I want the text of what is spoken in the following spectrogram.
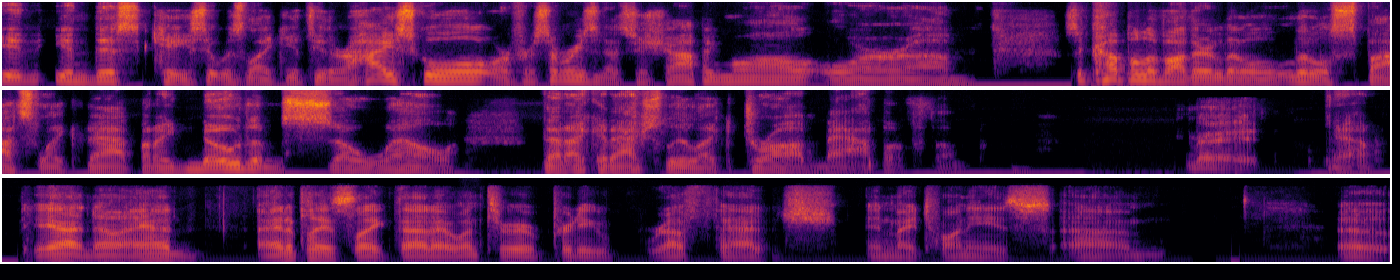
in in this case it was like it's either a high school or for some reason it's a shopping mall or um it's a couple of other little little spots like that but i know them so well that i could actually like draw a map of them Right. yeah Yeah, no, I had I had a place like that. I went through a pretty rough patch in my twenties, um, uh,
